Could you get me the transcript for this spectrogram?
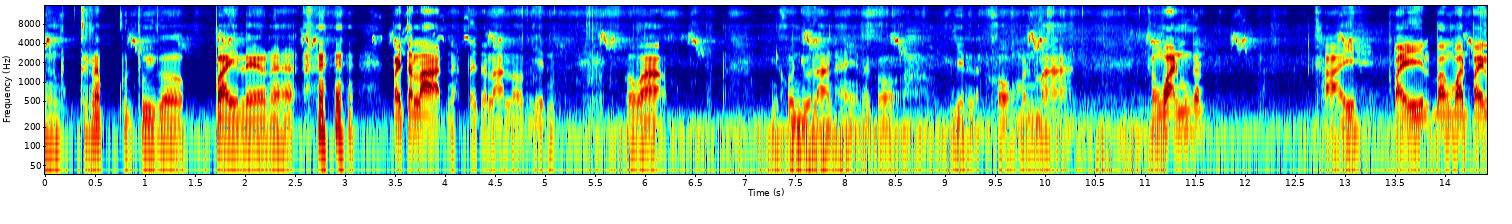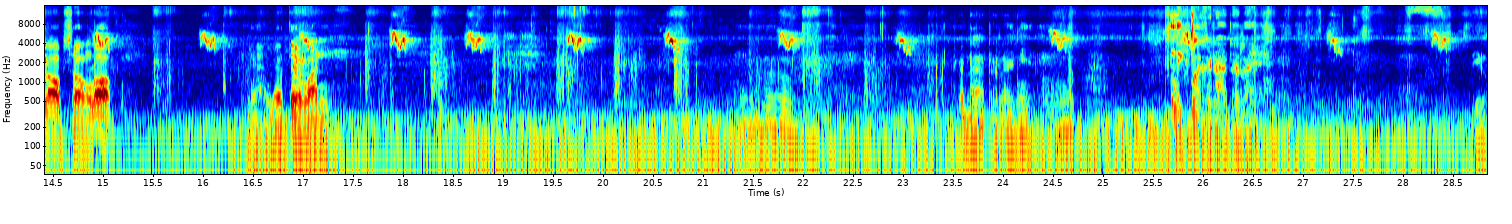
นั่นครับคุณปุ้ยก็ไปแล้วนะฮะ ไปตลาดนะ ไปตลาดรอบเย็น เพราะว่ามีคนอยู่ร้านให้แล้วก็เย็นของมันมากลางวันมันก็ขายไปบางวันไปรอบสองรอบเนี่ยแล้วแต่วันกระดาษอะไรนี่อ๋อนึกว่ากระดาษอะไรปิว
